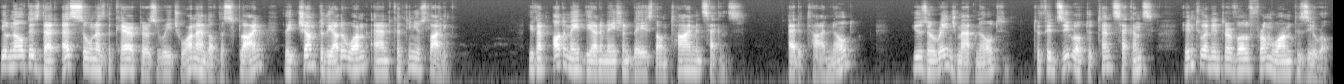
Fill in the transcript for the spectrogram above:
you'll notice that as soon as the characters reach one end of the spline, they jump to the other one and continue sliding. You can automate the animation based on time in seconds. Add a time node. Use a range map node to fit 0 to 10 seconds into an interval from 1 to 0.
